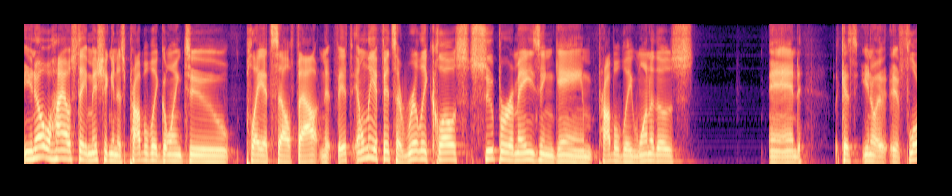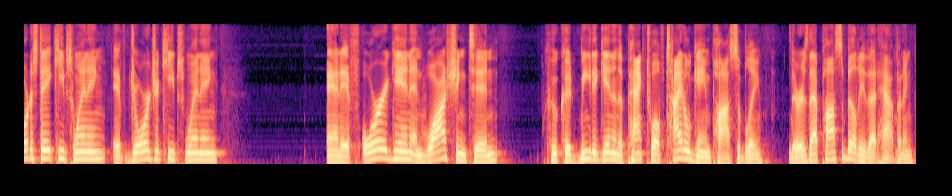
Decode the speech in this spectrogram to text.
you know Ohio State Michigan is probably going to play itself out and if it, only if it's a really close super amazing game, probably one of those and because you know if Florida State keeps winning, if Georgia keeps winning, and if Oregon and Washington who could meet again in the Pac 12 title game, possibly. There is that possibility of that happening.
